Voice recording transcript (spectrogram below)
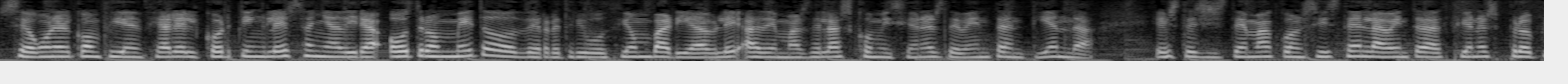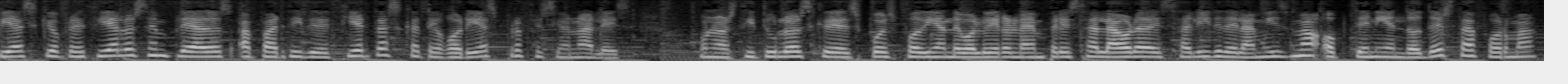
Según el Confidencial, el Corte Inglés añadirá otro método de retribución variable además de las comisiones de venta en tienda. Este sistema consiste en la venta de acciones propias que ofrecía a los empleados a partir de ciertas categorías profesionales, unos títulos que después podían devolver a la empresa a la hora de salir de la misma, obteniendo de esta forma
